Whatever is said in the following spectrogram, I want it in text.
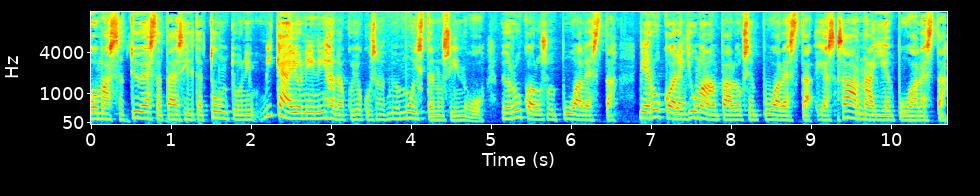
omassa työssä tai siltä tuntuu, niin mikä ei ole niin ihana kuin joku sanoo, että me on muistanut sinua. Me on rukoillut sun puolesta. Me rukoilen Jumalan palveluksen puolesta ja saarnaajien puolesta.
